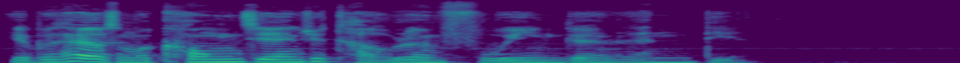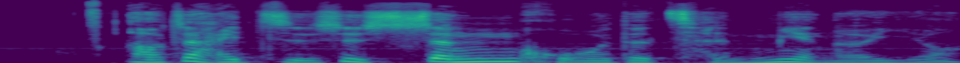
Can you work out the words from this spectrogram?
也不太有什么空间去讨论福音跟恩典。哦，这还只是生活的层面而已哦。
